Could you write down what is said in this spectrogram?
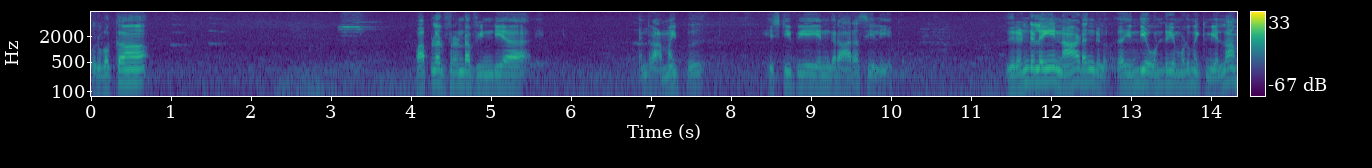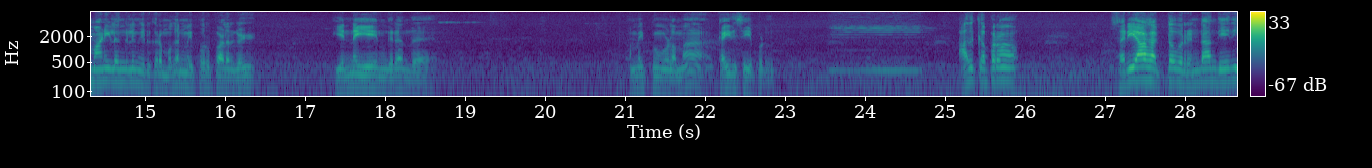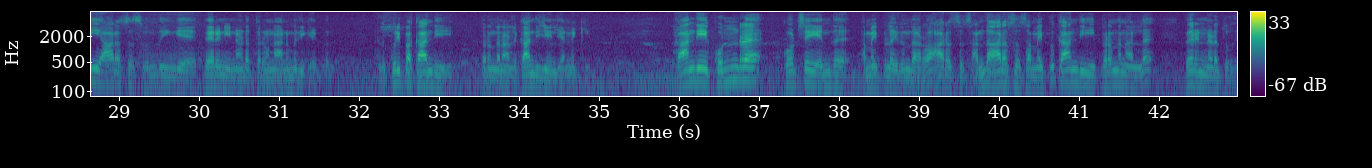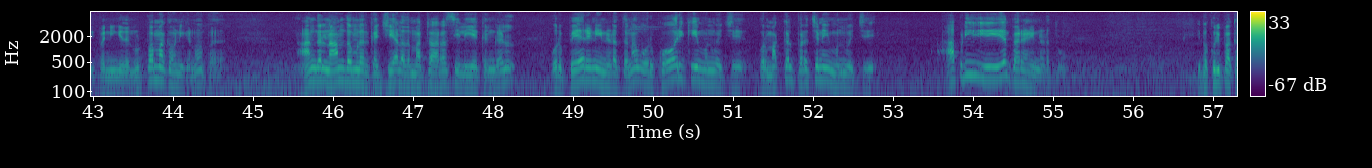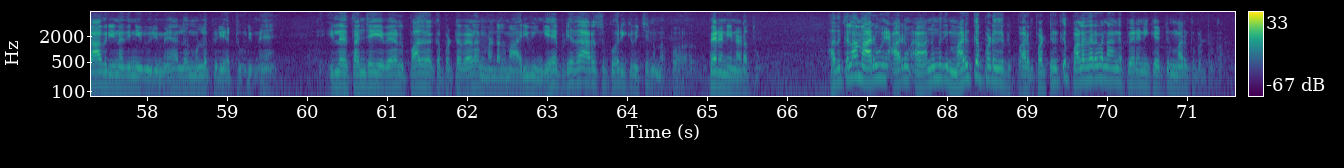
ஒரு பக்கம் பாப்புலர் ஃப்ரண்ட் ஆஃப் இந்தியா என்ற அமைப்பு எஸ்டிபிஐ என்கிற அரசியல் இயக்கம். இது ரெண்டுலேயும் நாடங்களும் அதாவது இந்திய ஒன்றியம் முழுமைக்கும் எல்லா மாநிலங்களிலும் இருக்கிற முதன்மை பொறுப்பாளர்கள் என்ஐஏ என்கிற அந்த அமைப்பு மூலமாக கைது செய்யப்படுவது. அதுக்கப்புறம் சரியாக அக்டோபர் ரெண்டாம் தேதி ஆர்எஸ்எஸ் வந்து இங்கே பேரணி நடத்துகிறோன்னு அனுமதி கேட்பது. அது குறிப்பாக காந்தி பிறந்த நாள் காந்தி ஜெயந்தி அன்னைக்கு. காந்தியை கொன்ற கோட்சே எந்த அமைப்பில் இருந்தாரோ ஆர்எஸ்எஸ் அந்த ஆர்எஸ்எஸ் அமைப்பு காந்தி பிறந்த நாளில் பேரணி நடத்துவது இப்போ நீங்கள் இதை நுட்பமாக கவனிக்கணும். இப்போ நாங்கள் நாம் தமிழர் கட்சி அல்லது மற்ற அரசியல் இயக்கங்கள் ஒரு பேரணி நடத்தினா ஒரு கோரிக்கையை முன் வச்சு ஒரு மக்கள் பிரச்சனையை முன் வச்சு அப்படியே பேரணி நடத்துவோம். இப்போ குறிப்பாக காவிரி நதிநீர் உரிமை அல்லது முல்லைப்பெரியாற்று உரிமை இல்லை தஞ்சையை வேள் பாதுகாக்கப்பட்ட வேளாண் மண்டலமாக அறிவிங்க இப்படி ஏதாவது அரசு கோரிக்கை வச்சு நம்ம பேரணி நடத்துவோம். அதுக்கெல்லாம் அரு அரு அனுமதி மறுக்கப்படுகிற பட்டிருக்கு பல தடவை நாங்கள் பேரணி கேட்டு மறுக்கப்பட்டிருக்கோம்.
